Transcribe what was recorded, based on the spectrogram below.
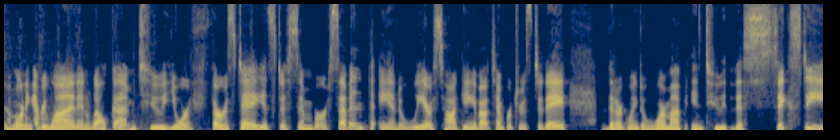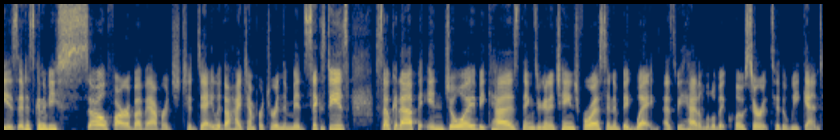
Good morning, everyone, and welcome to your Thursday. It's December 7th, and we are talking about temperatures today that are going to warm up into the 60s. It is going to be so far above average today with a high temperature in the mid 60s. Soak it up, enjoy, because things are going to change for us in a big way as we head a little bit closer to the weekend.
